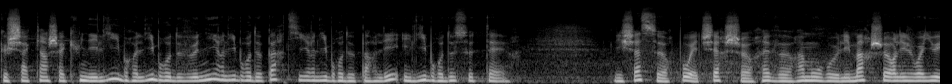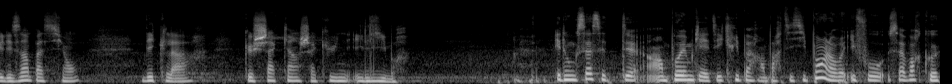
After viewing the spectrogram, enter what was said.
que chacun, chacune est libre, libre de venir, libre de partir, libre de parler et libre de se taire. Les chasseurs, poètes, chercheurs, rêveurs, amoureux, les marcheurs, les joyeux et les impatients déclarent que chacun, chacune est libre. Et donc ça, c'est un poème qui a été écrit par un participant. Alors il faut savoir que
